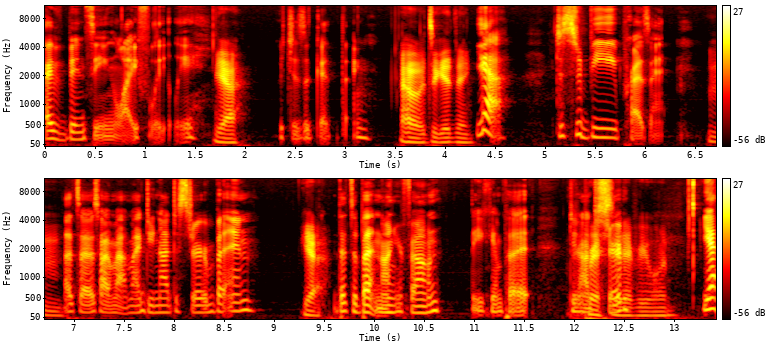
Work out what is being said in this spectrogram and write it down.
i've been seeing life lately yeah. which is a good thing Oh, it's a good thing. yeah just to be present Hmm. that's what i was talking about my do not disturb button Yeah. that's a button on your phone that you can put do not Press disturb it everyone. Yeah.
